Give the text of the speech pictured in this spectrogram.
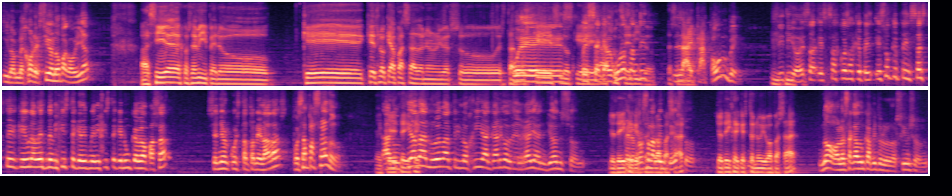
y los mejores, ¿sí o no, Paco Villa? Así es, Josemi, pero ¿qué, qué es lo que ha pasado en el universo Star Wars? ¿Qué es lo Pues, que pese a que ha algunos han dicho la hecatombe. Sí, tío, esa- esas cosas que eso que pensaste que una vez me dijiste que me dijiste que nunca iba a pasar, señor Cuesta Toneladas, pues ha pasado. Es que te Anunciada dije- nueva trilogía a cargo de Ryan Johnson. yo te dije pero que no esto no iba a solamente pasar. eso. Yo te dije que esto no iba a pasar. No, lo he sacado un capítulo de Los Simpsons.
